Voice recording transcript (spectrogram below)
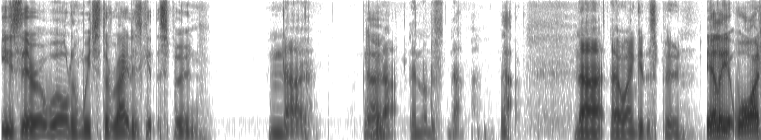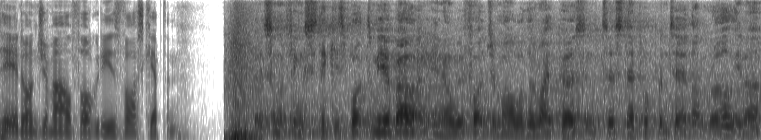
Is there a world in which the Raiders get the spoon? no, No. no. They're not. A, no. No. No, they won't get the spoon. Elliott Whitehead on Jamal Fogarty as vice captain. It's something Sticky spoke to me about, and you know we thought Jamal was the right person to step up and take that role. You know,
